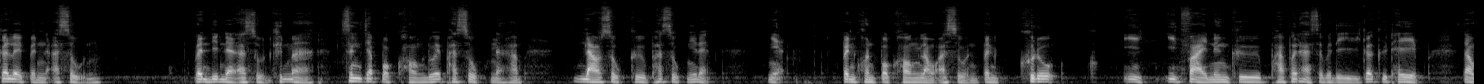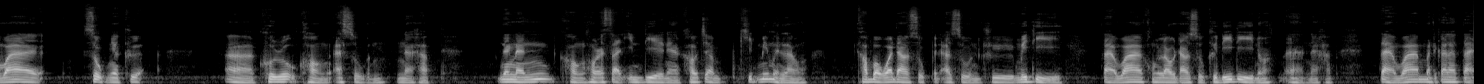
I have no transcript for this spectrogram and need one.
ก็เลยเป็นอสูรเป็นดินแดนอสูรขึ้นมา ซึ่งจะปกครองด้วยพระศุกร์นะครับ ดาวศุกร์คือพระศุกร์นี่แหละ เนี่ยเป็นคนปกครองเหล่าอสูรเป็นครุอีก อีกฝ่ายหนึ่งคือพระพฤหัสบดีก็คือเทพ แต่ว่าศุกร์เนี่ยคืออคุรุของอสูรนะครับ ดังนั้นของโหราศาสตร์อินเดียเนี่ยเขาจะคิดไม่เหมือนเรา เขาบอกว่าดาวศุกร์เป็นอสูรคือไม่ดี แต่ว่าของเราดาวศุกร์คือดีดีเนาะอ่านะครับ แต่ว่ามันก็แล้วแต่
